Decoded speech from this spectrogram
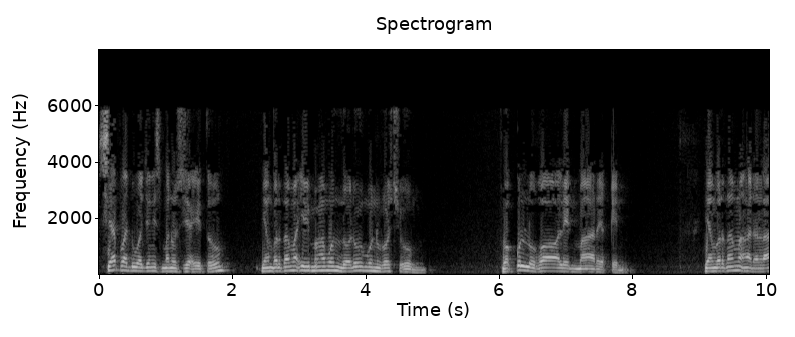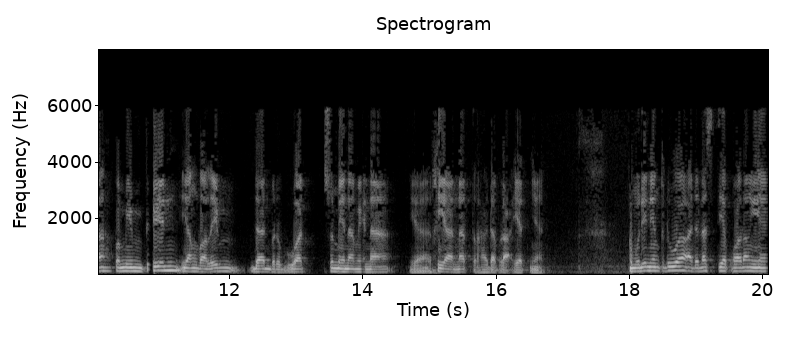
Siapa dua jenis manusia itu? Yang pertama imamun zalumun ghasyum. Wa kullu ghalin. Yang pertama adalah pemimpin yang zalim dan berbuat semena-mena ya khianat terhadap rakyatnya. Kemudian yang kedua adalah setiap orang yang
